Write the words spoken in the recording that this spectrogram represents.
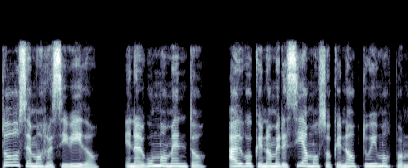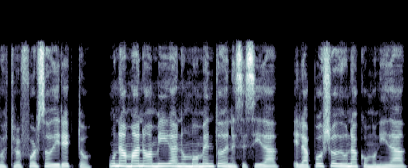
Todos hemos recibido, en algún momento, algo que no merecíamos o que no obtuvimos por nuestro esfuerzo directo, una mano amiga en un momento de necesidad, el apoyo de una comunidad,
